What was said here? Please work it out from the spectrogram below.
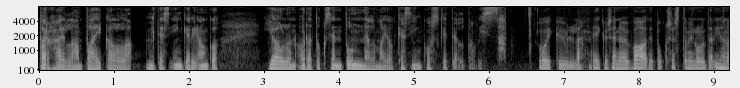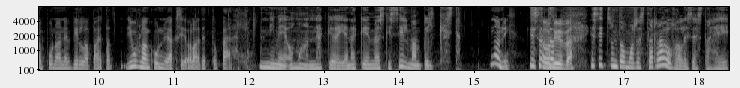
parhaillaan paikalla. Mites Inkeri, onko joulun odotuksen tunnelma jo käsin kosketeltavissa? Oi kyllä, eikö se näy vaatetuksesta? Minulla on tämä ihana punainen villapaita juhlan kunniaksi jo laitettu päälle. Nimenomaan näköä ja näkyy myöskin silmänpilkkeestä. No niin, se on hyvä. Ja sitten sun tuommoisesta rauhallisesta hei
